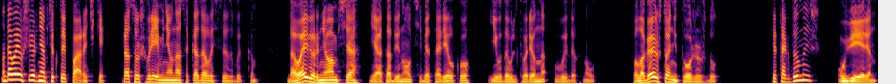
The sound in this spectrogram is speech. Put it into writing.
«Ну давай уж вернемся к той парочке, раз уж времени у нас оказалось с избытком». «Давай вернемся», — я отодвинул от себя тарелку и удовлетворенно выдохнул. «Полагаю, что они тоже ждут». «Ты так думаешь?» «Уверен.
